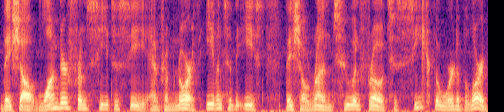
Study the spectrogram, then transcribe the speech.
They shall wander from sea to sea, and from north even to the east. They shall run to and fro to seek the word of the Lord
